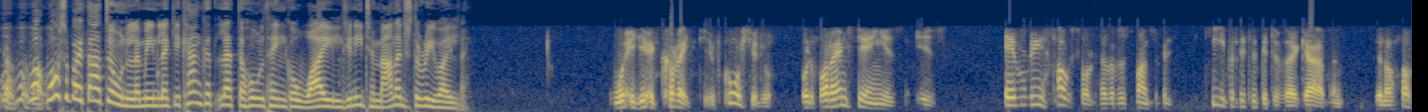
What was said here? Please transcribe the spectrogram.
what, what, what, about that, Donal? I mean, like, you can't get, let the whole thing go wild. You need to manage the rewilding. Well, yeah, correct. Of course you do. But what I'm saying is, is every household has a responsibility to keep a little bit of their garden, you know, for,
